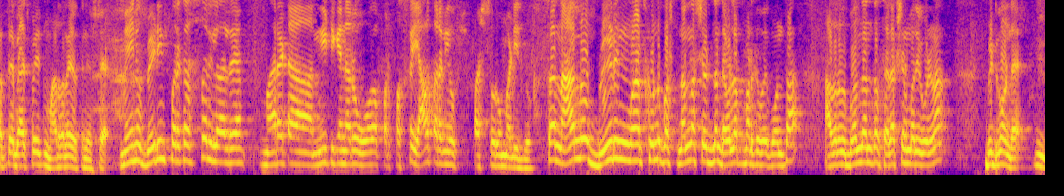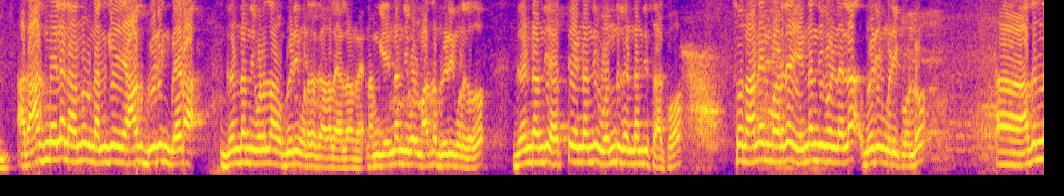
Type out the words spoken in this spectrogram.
ಮತ್ತೆ ಬ್ಯಾಚ್ ಬೈಟ್ ಮಾಡ್ತಾನೆ ಇರ್ತೀನಿ ಅಷ್ಟೇ. ಮೇನು ಬ್ರೀಡಿಂಗ್ ಪರ್ಪಸ್ ಸರ್ ಇಲ್ಲಾಂದ್ರೆ ಮಾರಾಟ ಮೀಟಿಗೆ ಏನಾದ್ರು ಹೋಗೋ ಪರ್ಪಸ್ ಯಾವ ತರ ನೀವು ಫಸ್ಟ್ ಶುರು ಮಾಡಿದ್ದು? ಸರ್ ನಾನು ಬ್ರೀಡಿಂಗ್ ಮಾಡಿಸ್ಕೊಂಡು ಫಸ್ಟ್ ನನ್ನ ಶೆಡ್ನ ಡೆವಲಪ್ ಮಾಡ್ಕೋಬೇಕು ಅಂತ ಅದ್ರಲ್ಲಿ ಬಂದಂತ ಸೆಲೆಕ್ಷನ್ ಮರಿಗಳನ್ನ ಬಿಟ್ಕೊಂಡೆ. ಅದಾದ್ಮೇಲೆ ನಾನು ನನಗೆ ಯಾವ್ದು ಬ್ರೀಡಿಂಗ್ ಬೇಡ. ಗಂಡಂದಿಗಳೆಲ್ಲ ನಾವು ಬ್ರೀಡಿಂಗ್ ಮಾಡೋಕ್ಕಾಗಲ್ಲ ಎಲ್ಲಾನು. ನಮ್ಗೆ ಹೆಣ್ಣಂದಿಗಳು ಮಾತ್ರ ಬ್ರೀಡಿಂಗ್ ಮಾಡೋದು ಗಂಡಂದಿ ಹತ್ತು ಹೆಣ್ಣಂದಿ ಒಂದು ಗಂಡಂದಿ ಸಾಕು. ಸೊ ನಾನೇನು ಮಾಡಿದೆ ಹೆಣ್ಣಂದಿಗಳನ್ನೆಲ್ಲ ಬ್ರೀಡಿಂಗ್ ಮಾಡಿಕೊಂಡು ಅದನ್ನ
